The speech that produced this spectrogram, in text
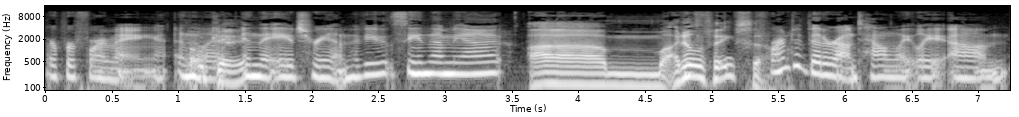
are performing in Okay. the in the atrium. Have you seen them yet? Um, I don't think so. Performed a bit around town lately. Um,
